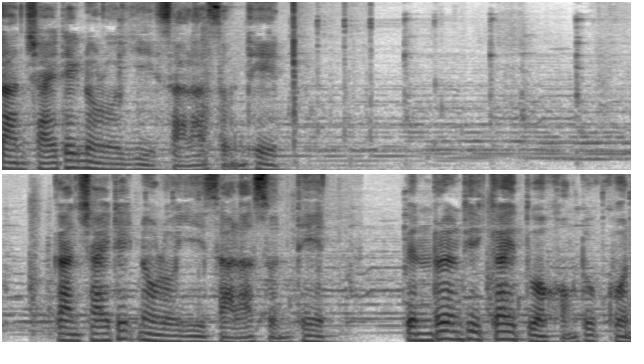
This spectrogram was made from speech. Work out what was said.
การใช้เทคโนโลยีสารสนเทศ การใช้เทคโนโลยีสารสนเทศ เป็นเรื่องที่ใกล้ตัวของทุกคน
